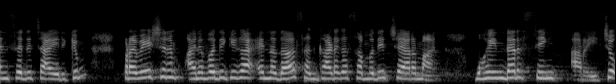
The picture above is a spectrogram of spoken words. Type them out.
അനുസരിച്ചായിരിക്കും പ്രവേശനം അനുവദിക്കുക എന്നത് സംഘാടക സമിതി chairman Mohinder Singh അറിയിച്ചു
